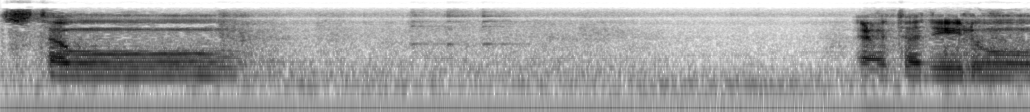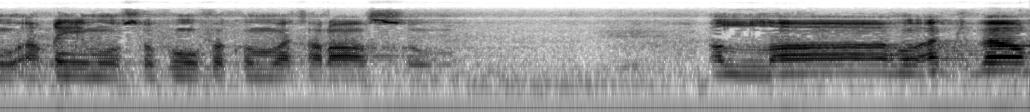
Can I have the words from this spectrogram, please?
استووا. اعتدلوا أقيموا صفوفكم وتراصوا. الله أكبر.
